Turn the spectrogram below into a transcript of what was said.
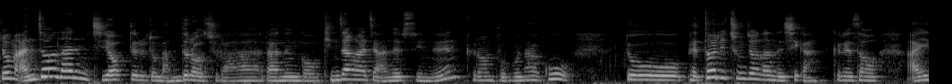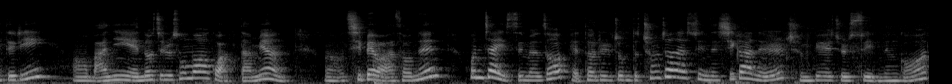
좀 안전한 지역들을 좀 만들어주라라는 거 긴장하지 않을 수 있는 그런 부분하고 또 배터리 충전하는 시간. 그래서 아이들이 어, 많이 에너지를 소모하고 왔다면 어, 집에 와서는 혼자 있으면서 배터리를 좀 더 충전할 수 있는 시간을 준비해 줄 수 있는 것.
